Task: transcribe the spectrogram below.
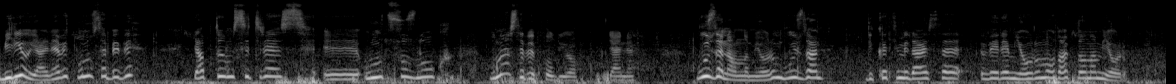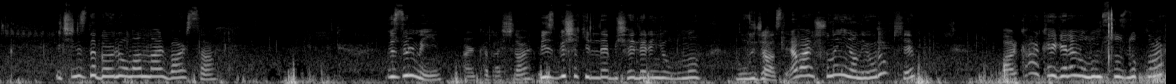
biliyor yani. Evet bunun sebebi yaptığım stres, e, umutsuzluk, bunlar sebep oluyor. Yani bu yüzden anlamıyorum. Bu yüzden dikkatimi derse veremiyorum, odaklanamıyorum. İçinizde böyle olanlar varsa üzülmeyin arkadaşlar. Biz bir şekilde bir şeylerin yolunu bulacağız. Ya ben şuna inanıyorum ki arka arkaya gelen olumsuzluklar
